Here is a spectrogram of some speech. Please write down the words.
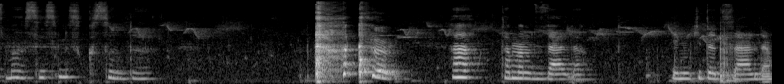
Osman sesimiz kısıldı. ha tamam düzeldi. Benimki de düzeldi.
